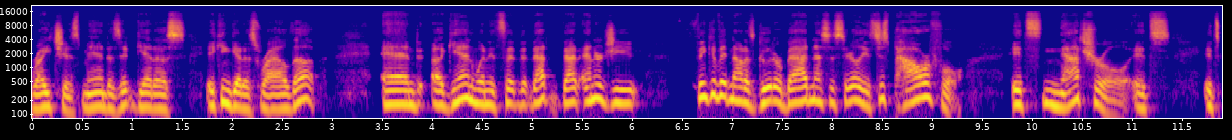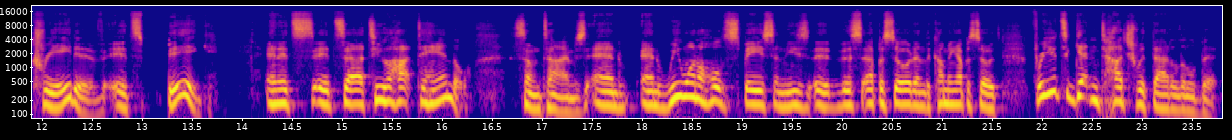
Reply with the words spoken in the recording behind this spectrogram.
righteous, man, does it get us, it can get us riled up. And again, when it's that, that, that energy, think of it not as good or bad necessarily. It's just powerful. It's natural. It's, it's creative. It's big and it's it's uh, too hot to handle sometimes. And and we want to hold space in these uh, this episode and the coming episodes for you to get in touch with that a little bit.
